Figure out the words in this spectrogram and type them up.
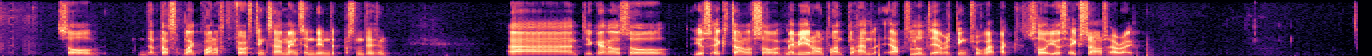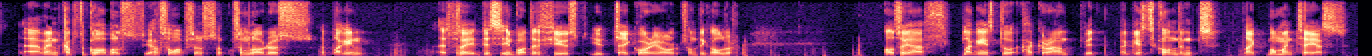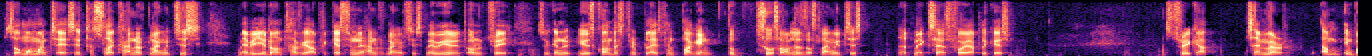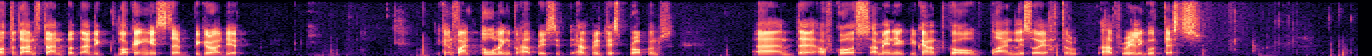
So that was like one of the first things I mentioned in the presentation. And you can also use externals. So maybe you don't want to handle absolutely everything through Webpack. So use externals array. Uh, when it comes to globals, you have some options, some loaders, a plugin. Especially this is important if you use jQuery or something older. Also, you have plugins to hack around with packaged content like Moment.js. So Moment.js, it has like 100 languages. Maybe you don't have your application in 100 languages. Maybe you need only three. So you can use context replacement plugin to choose only those languages that make sense for your application. Streakup, same way. Um, important to understand, but I think logging is the bigger idea. You can find tooling to help with, help with these problems. And uh, of course, I mean, you, you cannot go blindly, so you have to have really good tests.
